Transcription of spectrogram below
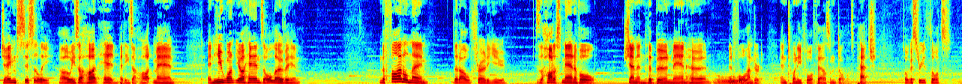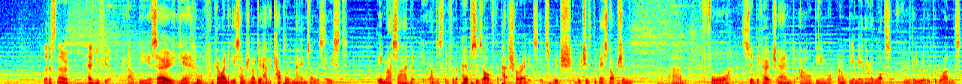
James Sicily. Oh, he's a hot head, but he's a hot man. And you want your hands all over him. And the final name that I will throw to you is the hottest man of all, Shannon the Burn Man Hearn, at $424,000. Patch, talk us through your thoughts. Let us know how you feel. Oh dear. So yeah, we'll, we'll go under the assumption I do have a couple of names on this list in my side, but obviously for the purposes of the Bachelorette, it's it's which which is the best option um, for Supercoach. And oh dear, oh dear me, there are lots of really really good ones.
